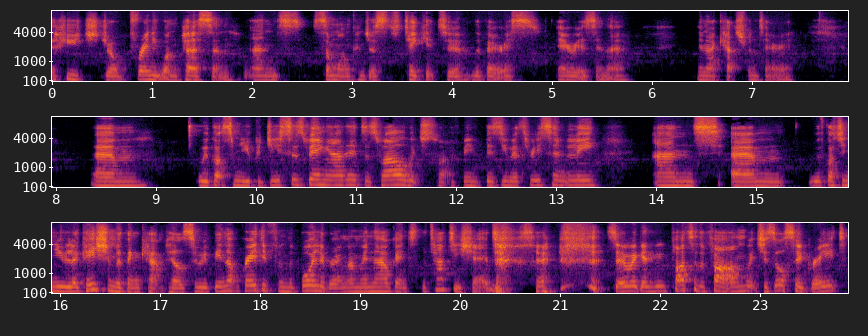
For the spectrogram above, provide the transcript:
a huge job for any one person and someone can just take it to the various areas in, a, in our catchment area. Um, we've got some new producers being added as well, which is what I've been busy with recently. And um, we've got a new location within Camphill. So we've been upgraded from the boiler room and we're now going to the tatty shed. so, so we're going to be part of the farm, which is also great.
